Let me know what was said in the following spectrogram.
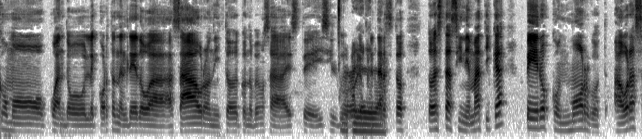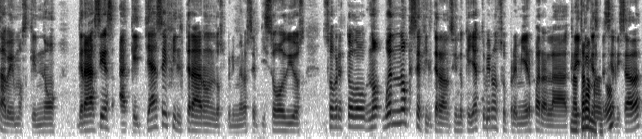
como cuando le cortan el dedo a, a Sauron y todo, cuando vemos a este Isildur Ah, enfrentarse, todo- toda esta cinemática, pero con Morgoth. Ahora sabemos que no, gracias a que ya se filtraron los primeros episodios, sobre todo, no, bueno, no que se filtraron, sino que ya tuvieron su premier para la crítica trama, ¿no? especializada.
